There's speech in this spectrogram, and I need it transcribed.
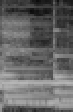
and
